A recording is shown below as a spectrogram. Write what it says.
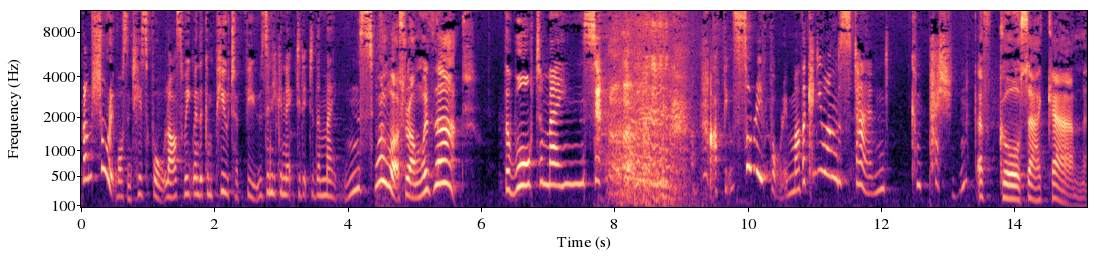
But I'm sure it wasn't his fault last week when the computer fused and he connected it to the mains. Well, what's wrong with that? The water mains. I feel sorry for him, Mother. Can you understand? Compassion. Of course I can.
